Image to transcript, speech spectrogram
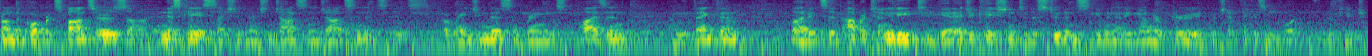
from the corporate sponsors. Uh, in this case, I should mention Johnson & Johnson is, is arranging this and bringing the supplies in, and we thank them. But it's an opportunity to get education to the students even at a younger period, which I think is important for the future.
